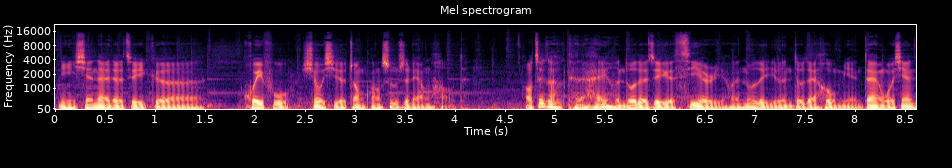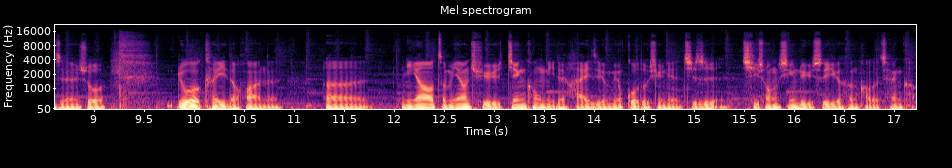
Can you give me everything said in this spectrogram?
你现在的这个恢复休息的状况是不是良好的。哦，这个可能还有很多的这个 theory，很多的理论都在后面，但我现在只能说。如果可以的话呢，呃，你要怎么样去监控你的孩子有没有过度训练？其实起床心率是一个很好的参考。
